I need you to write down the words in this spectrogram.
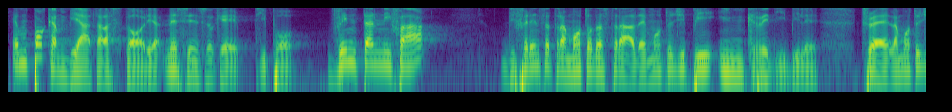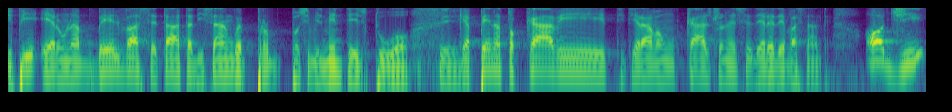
è un po' cambiata la storia, nel senso che tipo vent'anni fa differenza tra moto da strada e MotoGP incredibile. Cioè, la MotoGP era una belva assetata di sangue, pro- possibilmente il tuo, Sì. che appena toccavi ti tirava un calcio nel sedere devastante. Oggi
